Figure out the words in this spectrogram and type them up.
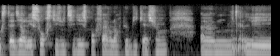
C'est-à-dire les sources qu'ils utilisent pour faire leurs publications, les,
